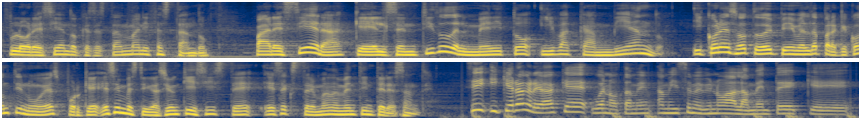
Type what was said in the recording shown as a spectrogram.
floreciendo, que se están manifestando, pareciera que el sentido del mérito iba cambiando. Y con eso te doy pie, Imelda, para que continúes porque esa investigación que hiciste es extremadamente interesante. Sí, y quiero agregar que, bueno, también a mí se me vino a la mente que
